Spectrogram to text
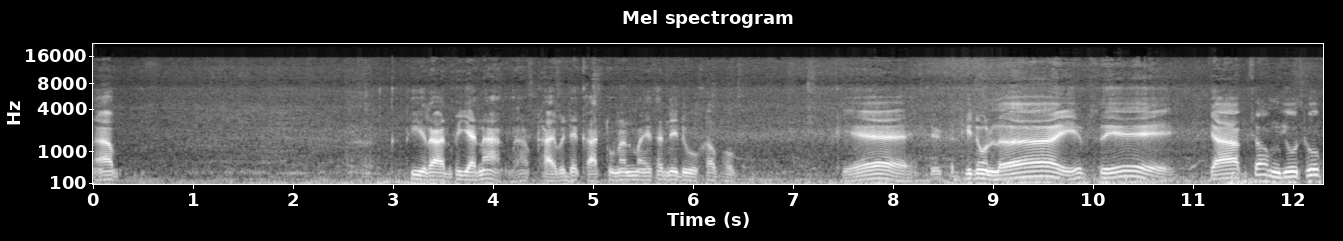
นะครับ ที่ร้านพญานาคนะครับ ถ่ายบรรยากาศตรงนั้นมาให้ท่านได้ดูครับผม คเจอกันที่นู่นเลย FC จากช่อง YouTube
